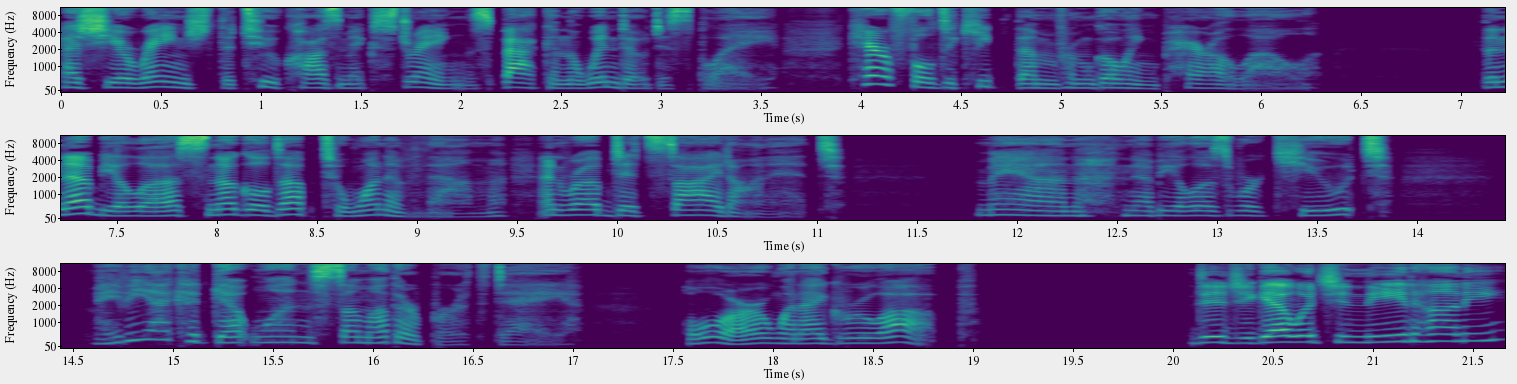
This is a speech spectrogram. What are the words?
as she arranged the two cosmic strings back in the window display, careful to keep them from going parallel. The nebula snuggled up to one of them and rubbed its side on it. Man, nebulas were cute. Maybe I could get one some other birthday. Or when I grew up. Did you get what you need, honey?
